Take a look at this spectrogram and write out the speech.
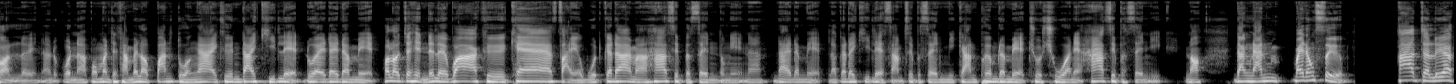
ก่อนเลยนะทุกคนนะ เพราะมันจะทำให้เราปั้นตัวง่ายขึ้นได้คีเลตด้วยได้ดาเมจ เพราะเราจะเห็นได้เลยว่าคือแค่ใส่อาวุธก็ได้มา 50%ตรงนี้นะ ได้ดาเมจแล้วก็ได้คีเลต30%มีการเพิ่มดาเมจชัวร์ๆเนี่ย50%อีกเนาะ ดังนั้นไม่ต้องสืบ ถ้าจะเลือก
